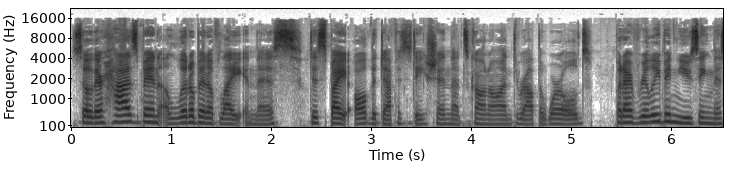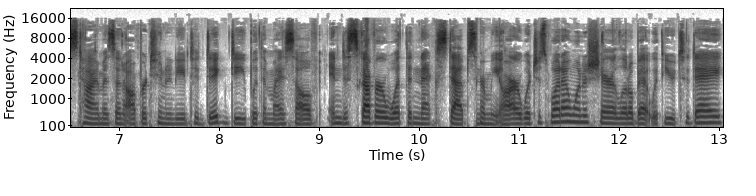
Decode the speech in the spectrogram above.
So there has been a little bit of light in this, despite all the devastation that's gone on throughout the world but I've really been using this time as an opportunity to dig deep within myself and discover what the next steps for me are, which is what I want to share a little bit with you today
